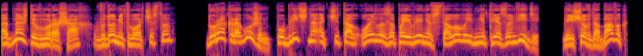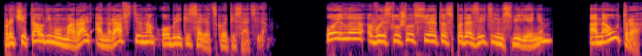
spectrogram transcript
Однажды в Мурашах, в Доме творчества, дурак Рогожин публично отчитал Ойла за появление в столовой в нетрезвом виде, да еще вдобавок прочитал ему мораль о нравственном облике советского писателя. Ойла выслушал все это с подозрительным смирением, а на утро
